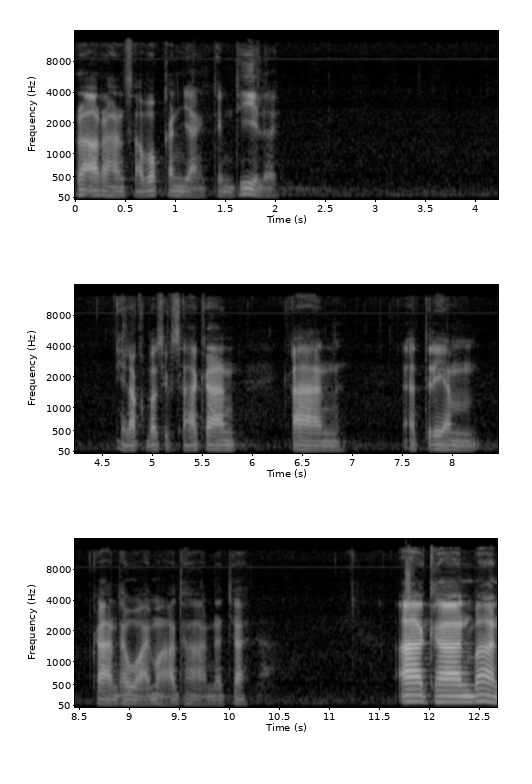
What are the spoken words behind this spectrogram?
พระอรหันตสาวกกันอย่างเต็มที่เลยนี่เราก็มาศึกษาการการเตรียมการถวายมหาทานนะจ๊ะอาคารบ้าน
